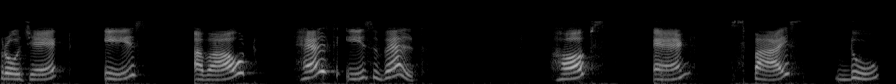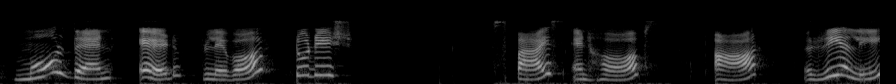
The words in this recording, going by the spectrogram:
project is about health is wealth. Herbs and spice do more than add flavor to dish. Spice and herbs are really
